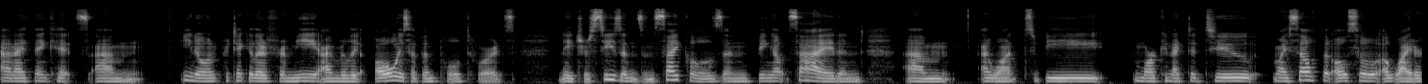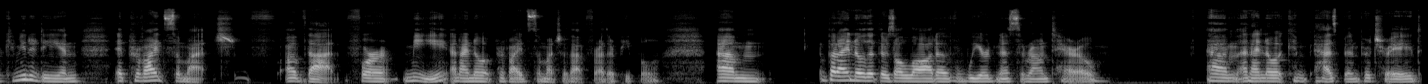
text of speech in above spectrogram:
And I think it's, um, you know, in particular for me, I'm really always have been pulled towards nature seasons and cycles and being outside and um, I want to be more connected to myself, but also a wider community. And it provides so much of that for me. And I know it provides so much of that for other people. Um, but I know that there's a lot of weirdness around tarot. Um, and I know it can, has been portrayed.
